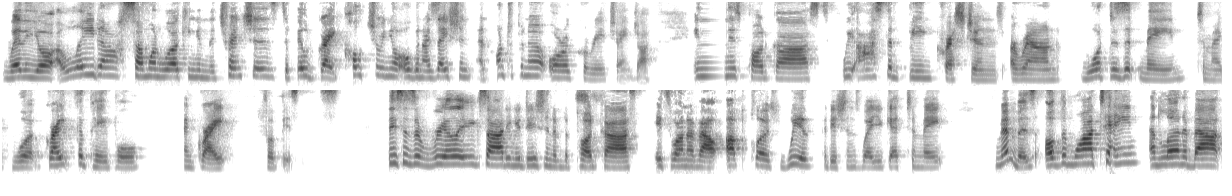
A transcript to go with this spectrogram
Whether you're a leader, someone working in the trenches to build great culture in your organization, an entrepreneur, or a career changer. In this podcast, we ask the big questions around what does it mean to make work great for people and great for business. This is a really exciting edition of the podcast. It's one of our up close with editions where you get to meet members of the Mwah team and learn about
